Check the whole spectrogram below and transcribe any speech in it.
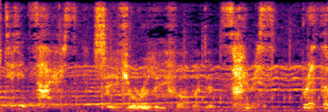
We did it, Cyrus. Save your relief, Armadin. Cyrus, Bretha,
